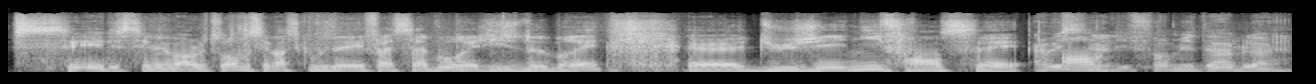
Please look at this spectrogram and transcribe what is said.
c'est ces mémoires de tombe, c'est parce que vous avez face à vous Régis Debray, euh, du génie français. Ah oui, c'est En- un livre formidable.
